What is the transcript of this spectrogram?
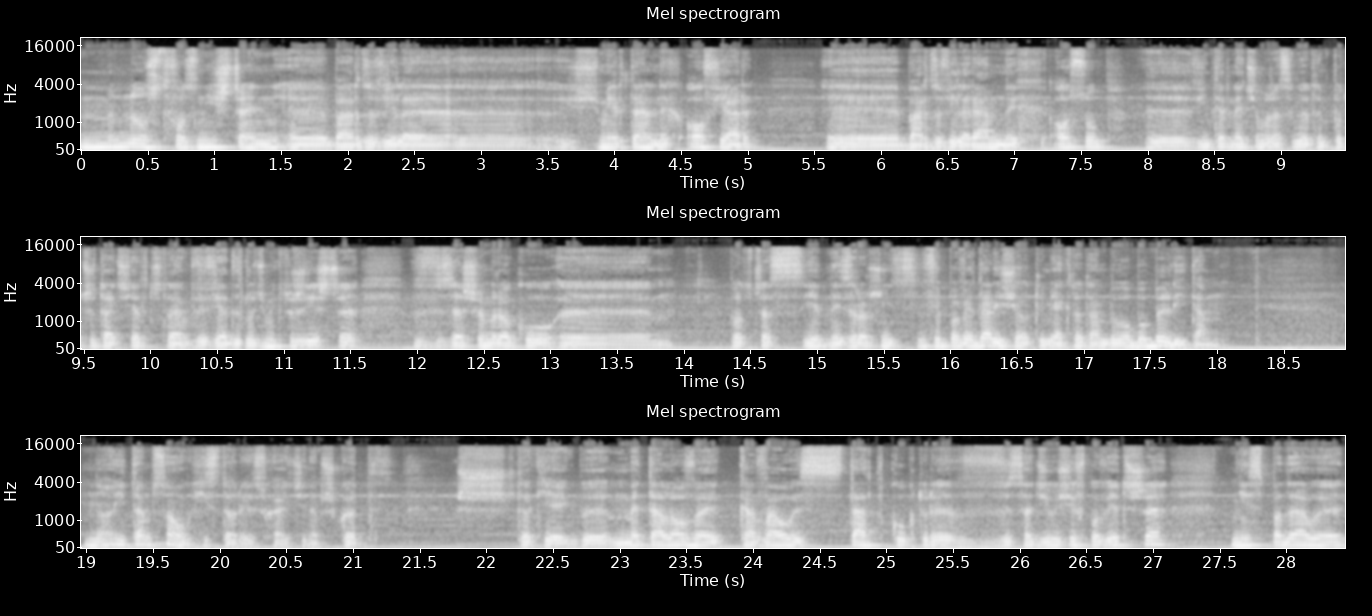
Mnóstwo zniszczeń, e, bardzo wiele e, śmiertelnych ofiar, bardzo wiele rannych osób. W internecie można sobie o tym poczytać. Ja czytałem wywiady z ludźmi, którzy jeszcze w zeszłym roku podczas jednej z rocznic wypowiadali się o tym, jak to tam było, bo byli tam. No i tam są historie, słuchajcie, na przykład takie jakby metalowe kawały statku, które wysadziły się w powietrze, nie spadały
